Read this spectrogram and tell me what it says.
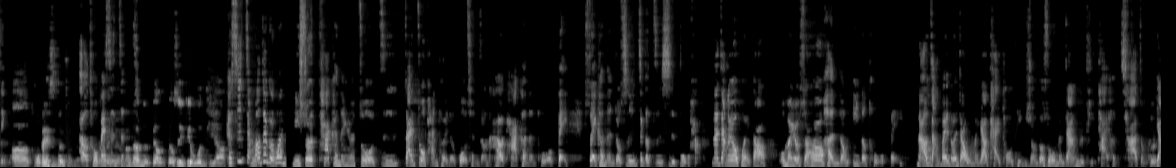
紧紧，呃，驼背是正常的，哦，驼背是正常的，那表表示一定有问题啊。可是讲到这个问题，你说他可能因为坐姿在做盘腿的过程中，然后他可能驼背，所以可能就是这个姿势不好。那这样又回到我们有时候很容易的驼背，然后长辈都会叫我们要抬头挺胸，都说我们这样子体态很差，怎么样？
